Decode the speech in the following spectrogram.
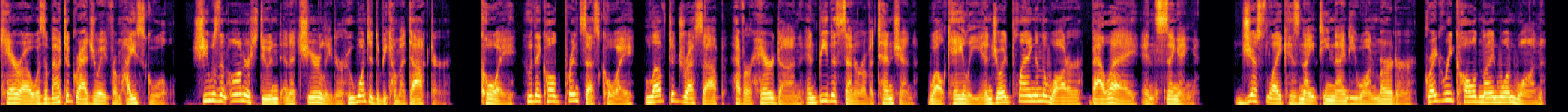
Kara was about to graduate from high school, she was an honor student and a cheerleader who wanted to become a doctor. Coy, who they called Princess Coy, loved to dress up, have her hair done, and be the center of attention, while Kaylee enjoyed playing in the water, ballet, and singing. Just like his 1991 murder, Gregory called 911,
